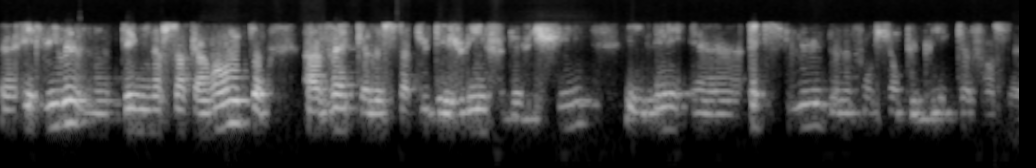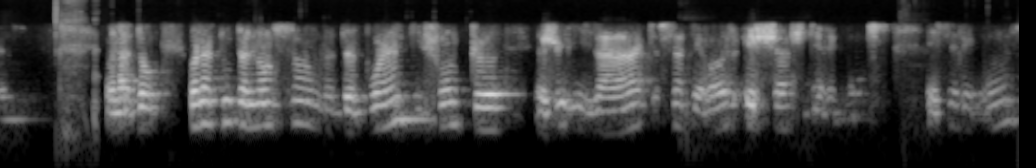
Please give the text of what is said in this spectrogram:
et lui-même, dès 1940, avec le statut des Juifs de Vichy, il est exclu de la fonction publique française. Voilà donc voilà tout un ensemble de points qui font que Jules Isaac s'interroge et cherche des réponses. Et ces réponses,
